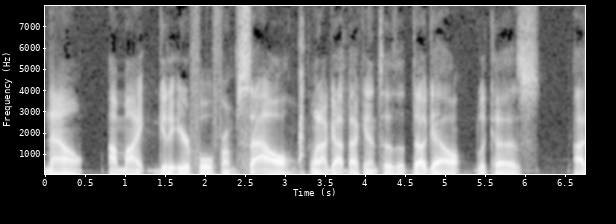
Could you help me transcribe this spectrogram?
now I might get an earful from Sal when I got back into the dugout because I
